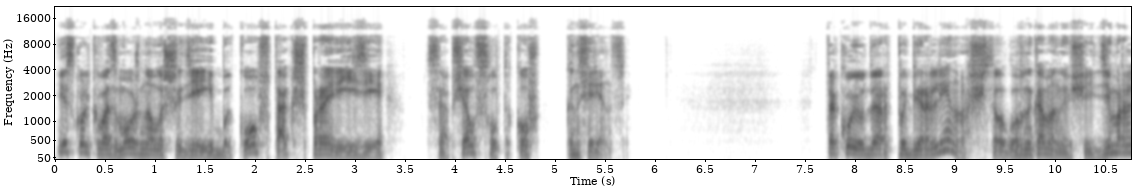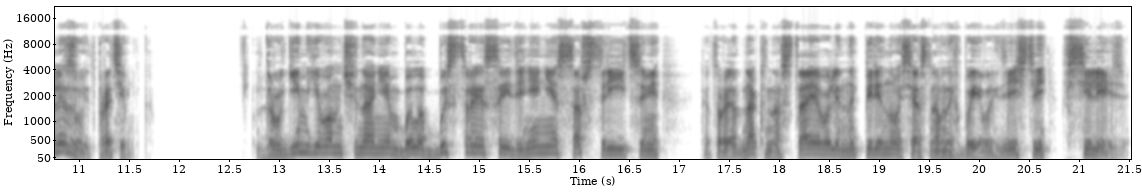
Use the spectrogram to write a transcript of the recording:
и сколько возможно лошадей и быков, так ж провизии, сообщал Салтыков конференции. Такой удар по Берлину, считал главнокомандующий, деморализует противника. Другим его начинанием было быстрое соединение с австрийцами, которые, однако, настаивали на переносе основных боевых действий в Силезию.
